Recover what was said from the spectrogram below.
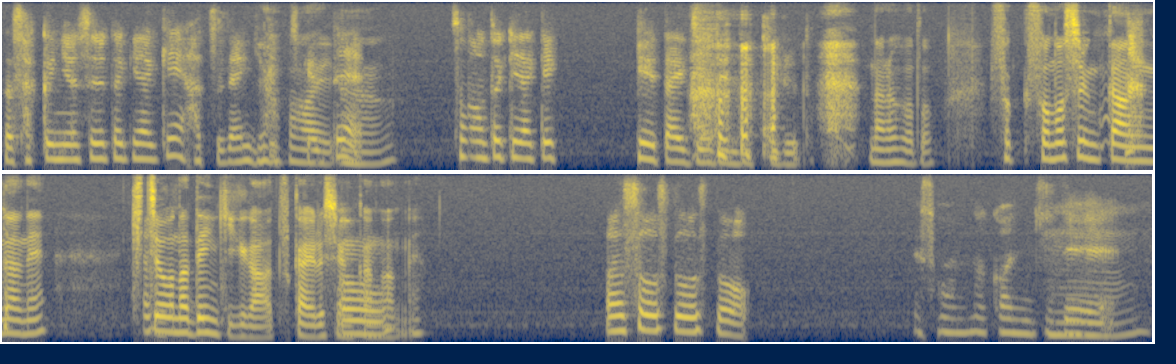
搾乳する時だけ発電機やつけて、うん。その時だけ携帯充電できるとか。なるほど。そその瞬間がね 貴重な電気が使える瞬間なんね、あそうそうそう。でそんな感じで、うん。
